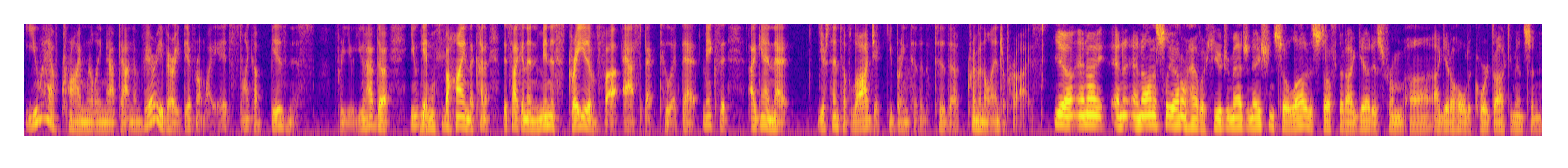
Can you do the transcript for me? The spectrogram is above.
you have crime really mapped out in a very, very different way. It's like a business for you. You have the you get mm. behind the kind of it's like an administrative uh, aspect to it that makes it again that your sense of logic you bring to the to the criminal enterprise. Yeah, and I and and honestly, I don't have a huge imagination, so a lot of the stuff that I get is from uh, I get a hold of court documents and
